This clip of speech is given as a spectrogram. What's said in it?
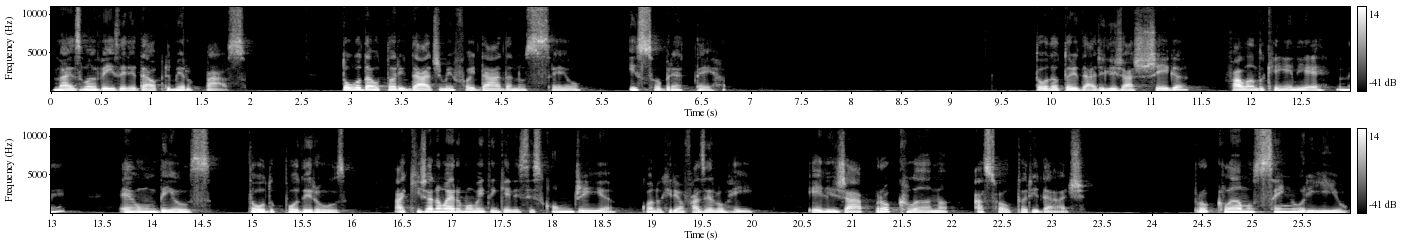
Mais uma vez, ele dá o primeiro passo. Toda a autoridade me foi dada no céu e sobre a terra toda autoridade. Ele já chega falando quem ele é, né? É um Deus todo-poderoso. Aqui já não era o momento em que ele se escondia quando queriam fazê-lo rei. Ele já proclama a sua autoridade. Proclama o senhorio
